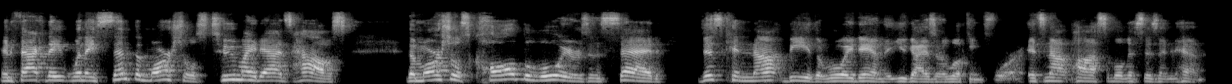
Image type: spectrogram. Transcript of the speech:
In fact, they when they sent the marshals to my dad's house, the marshals called the lawyers and said, This cannot be the Roy Dan that you guys are looking for. It's not possible. This isn't him.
